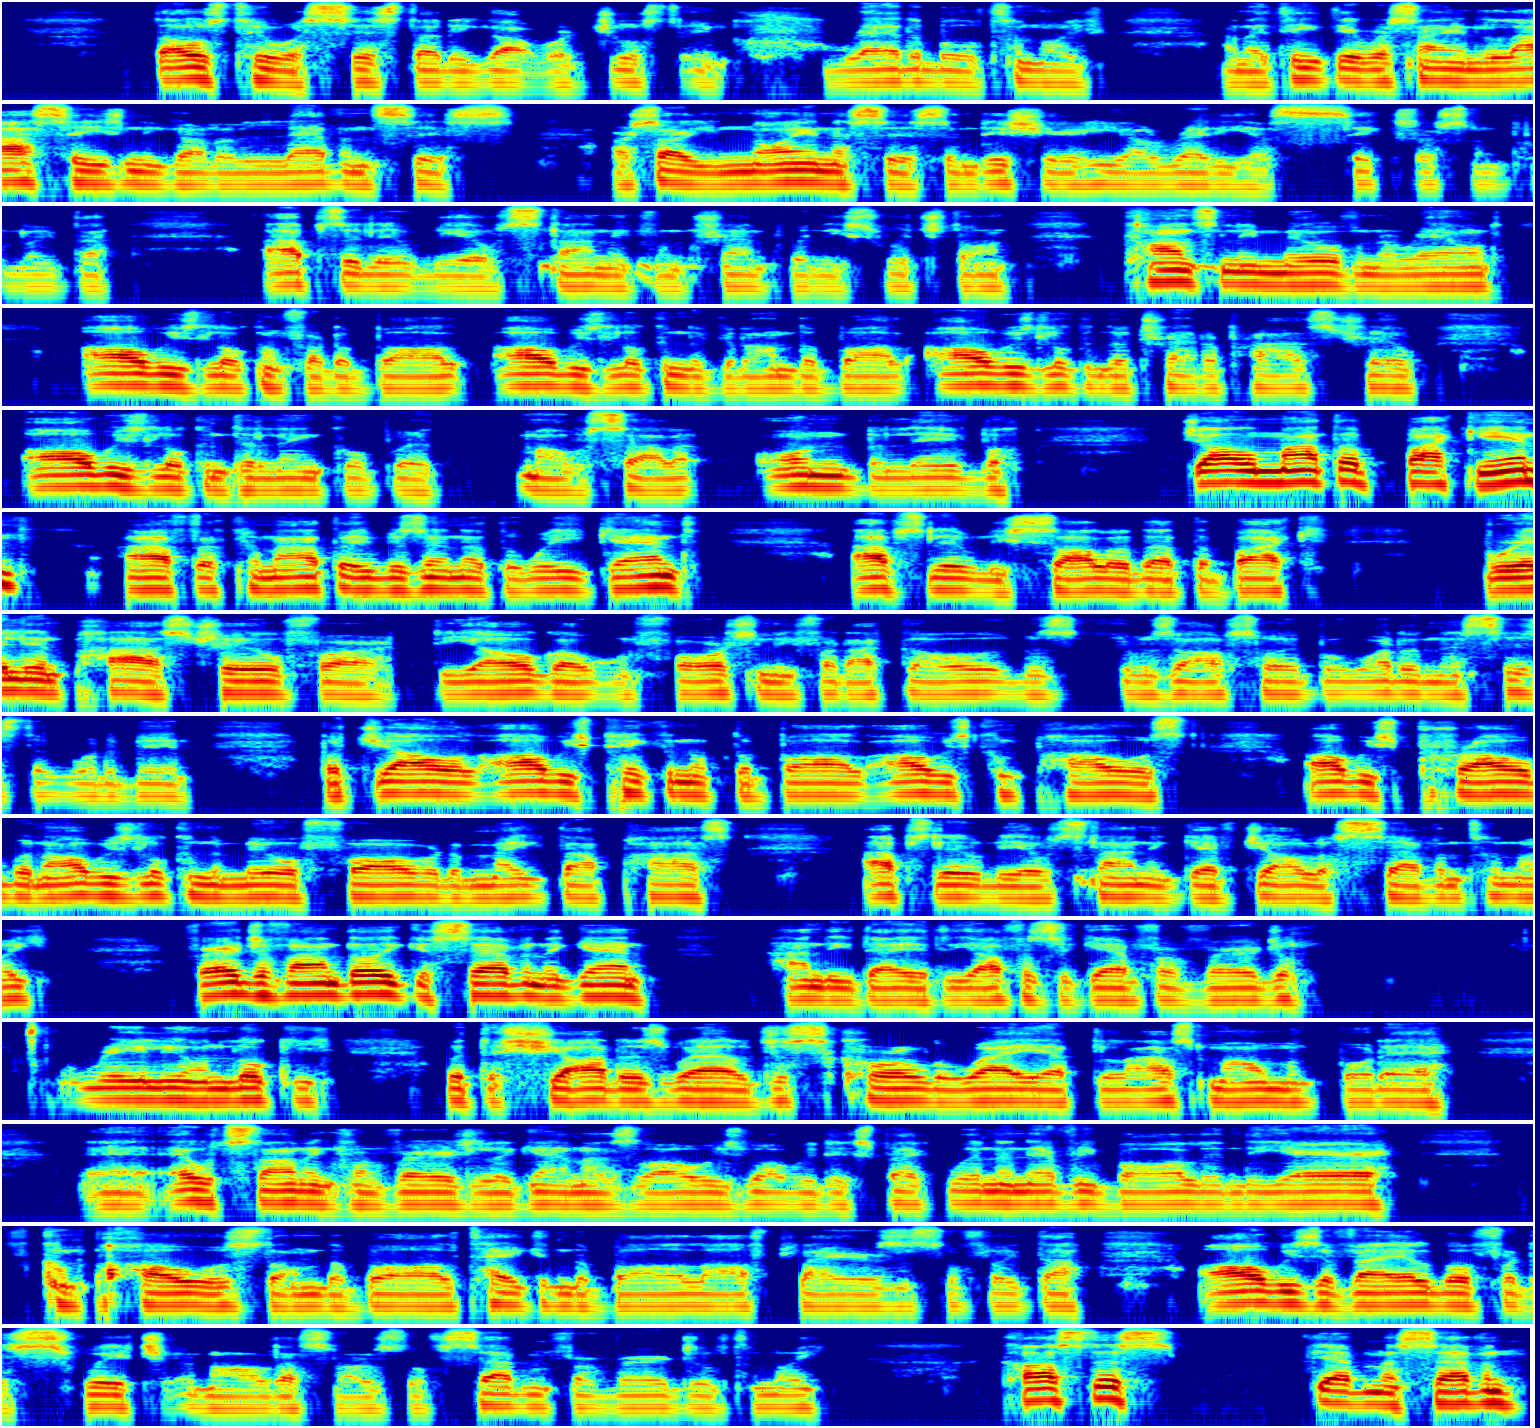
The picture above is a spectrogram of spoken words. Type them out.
Those two assists that he got were just incredible tonight. And I think they were saying last season he got 11 assists, or sorry, nine assists. And this year he already has six or something like that. Absolutely outstanding from Trent when he switched on, constantly moving around, always looking for the ball, always looking to get on the ball, always looking to try to pass through, always looking to link up with Mo Salah. Unbelievable. Joel Matip back in after Konate was in at the weekend. Absolutely solid at the back. Brilliant pass through for Diogo. Unfortunately for that goal, it was it was offside, but what an assist it would have been. But Joel always picking up the ball, always composed, always probing, always looking to move forward and make that pass absolutely outstanding. Gave Joel a seven tonight. Virgil van Dijk a seven again. Handy day at the office again for Virgil. Really unlucky with the shot as well, just curled away at the last moment. But uh, uh, outstanding from Virgil again, as always, what we'd expect, winning every ball in the air, composed on the ball, taking the ball off players and stuff like that. Always available for the switch and all that sort of stuff. Seven for Virgil tonight. Costas, gave him a seven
